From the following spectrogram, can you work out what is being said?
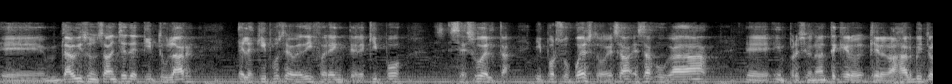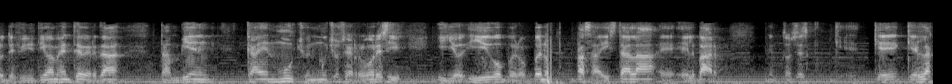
eh, Davison Sánchez de titular, el equipo se ve diferente, el equipo se suelta. Y por supuesto, esa, esa jugada eh, impresionante que, que los árbitros definitivamente, ¿verdad? También caen mucho en muchos errores y, y yo digo, pero bueno, pasa, ahí está la, el VAR entonces, ¿qué, es la,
